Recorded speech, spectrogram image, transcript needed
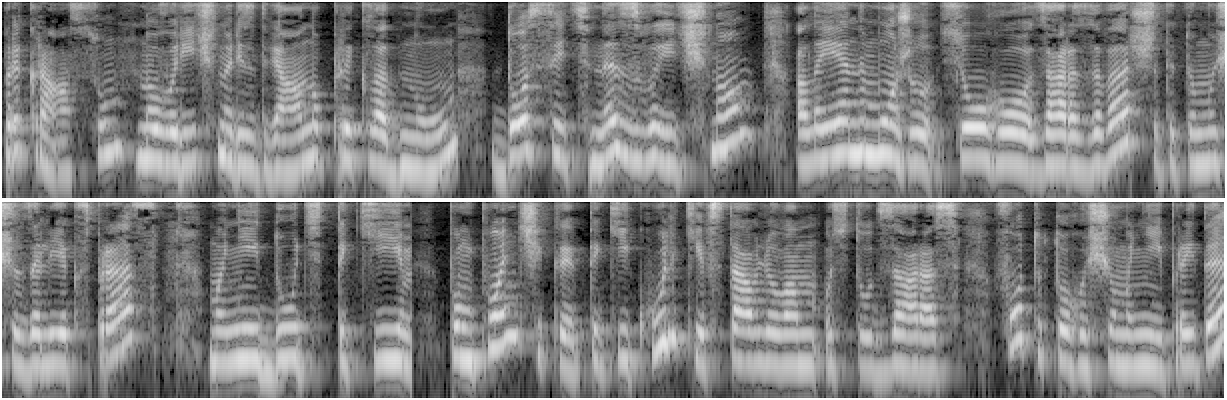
прикрасу, новорічну, різдвяну, прикладну. Досить незвично, але я не можу цього зараз завершити, тому що з AliExpress мені йдуть такі. Помпончики, такі кульки, вставлю вам ось тут зараз фото того, що мені прийде.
